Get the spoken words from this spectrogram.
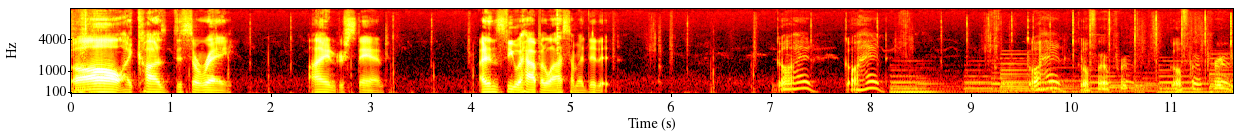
Oh, I caused disarray. I understand. I didn't see what happened last time I did it. Go ahead. Go ahead. Go ahead. Go for a prune. Go for a prune.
